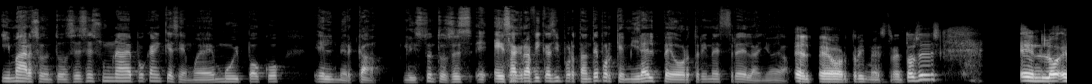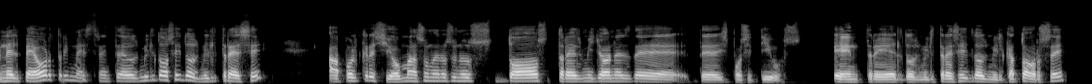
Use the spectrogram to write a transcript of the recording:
y marzo. Entonces es una época en que se mueve muy poco el mercado. ¿Listo? Entonces, esa gráfica es importante porque mira el peor trimestre del año de Apple. El peor trimestre. Entonces, en, lo, en el peor trimestre, entre 2012 y 2013, Apple creció más o menos unos 2, 3 millones de, dispositivos. Entre el 2013 y el 2014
